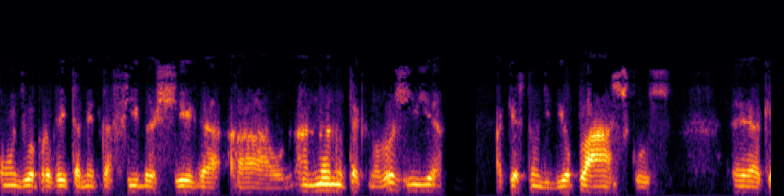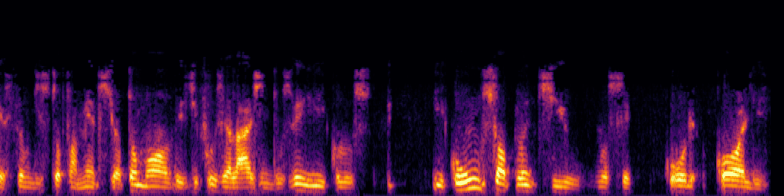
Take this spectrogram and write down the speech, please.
onde o aproveitamento da fibra chega à nanotecnologia, a questão de bioplásticos, é, a questão de estofamentos de automóveis, de fuselagem dos veículos, e com um só plantio você colhe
